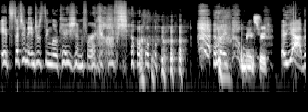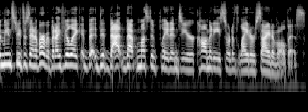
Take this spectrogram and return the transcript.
it's such an interesting location for a cop show. like the Main Street. Yeah, the mean streets of Santa Barbara. But I feel like th- that that must have played into your comedy sort of lighter side of all this.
